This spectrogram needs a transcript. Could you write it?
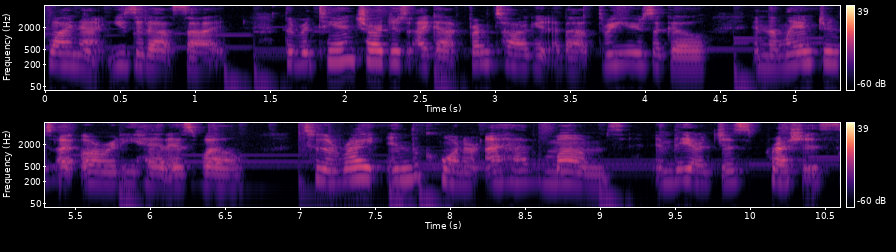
Why not? Use it outside. The rattan chargers I got from Target about three years ago, and the lanterns I already had as well. To the right, in the corner, I have mums, and they are just precious.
